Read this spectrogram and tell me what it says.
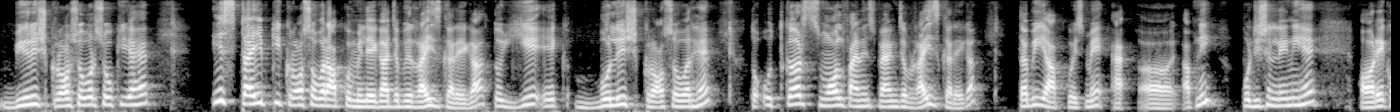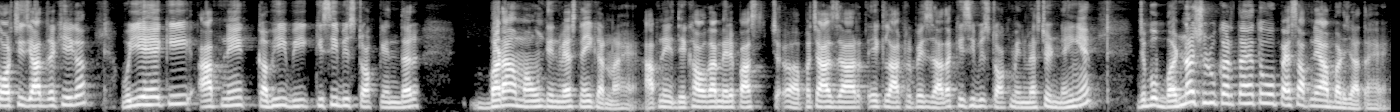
बीरिश क्रॉसओवर शो किया है। इस टाइप की क्रॉसओवर आपको मिलेगा जब ये राइज करेगा तो ये एक बुलिश क्रॉसओवर है। तो उत्कर्ष स्मॉल फाइनेंस बैंक जब राइज करेगा, तभी आपको इसमें अपनी पोजीशन लेनी है। और एक और चीज़ याद रखिएगा, वो ये है कि आपने कभी भी किसी भी स्टॉक के अंदर बड़ा अमाउंट इन्वेस्ट नहीं करना है। आपने देखा होगा मेरे पास पचास हज़ार लाख रुपए से ज़्यादा किसी भी स्टॉक में इन्वेस्टेड नहीं है। जब वो बढ़ना शुरू करता है तो वो पैसा अपने आप बढ़ जाता है।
